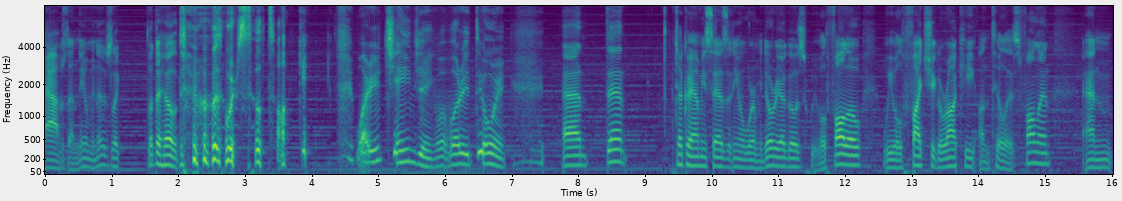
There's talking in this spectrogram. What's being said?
abs and you know I mean, it was like what the hell we're still talking. Why are you changing? What, what are you doing? And then Tokoyami says that you know where Midoriya goes we will follow. We will fight Shigaraki until is fallen. And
